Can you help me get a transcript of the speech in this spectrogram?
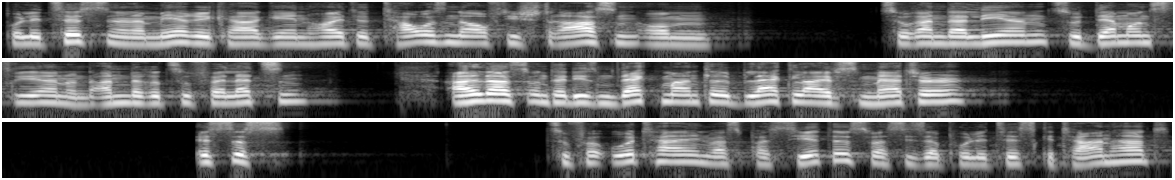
Polizisten in Amerika gehen heute Tausende auf die Straßen, um zu randalieren, zu demonstrieren und andere zu verletzen. All das unter diesem Deckmantel Black Lives Matter. Ist es zu verurteilen, was passiert ist, was dieser Polizist getan hat?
